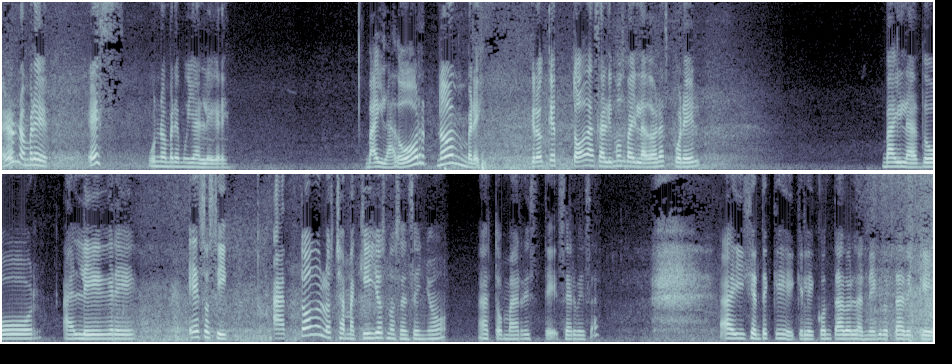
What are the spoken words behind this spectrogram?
era un hombre, es un hombre muy alegre. Bailador, no hombre, creo que todas salimos bailadoras por él. Bailador, alegre. Eso sí, a todos los chamaquillos nos enseñó a tomar este cerveza. Hay gente que, que le he contado la anécdota de que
